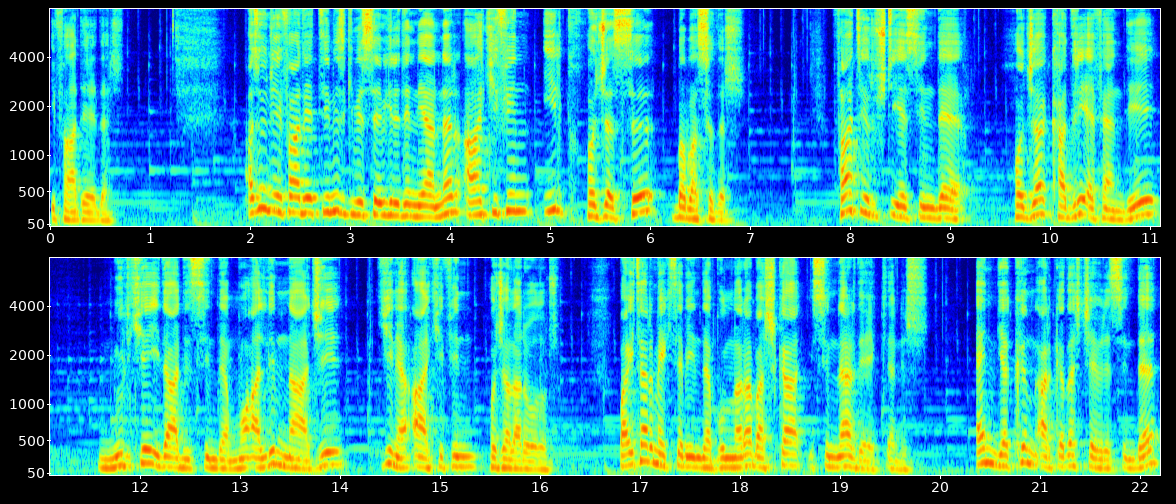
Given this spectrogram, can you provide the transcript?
ifade eder. Az önce ifade ettiğimiz gibi sevgili dinleyenler, Akif'in ilk hocası babasıdır. Fatih Rüştiyesi'nde Hoca Kadri Efendi, Mülkiye İdadisi'nde Muallim Naci yine Akif'in hocaları olur. Baytar Mektebi'nde bunlara başka isimler de eklenir. En yakın arkadaş çevresinde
